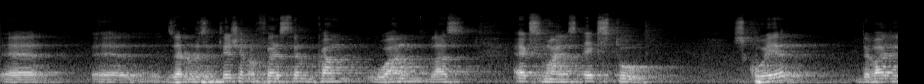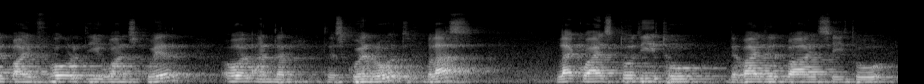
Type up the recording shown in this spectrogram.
uh, uh, the representation of first term become 1 plus x minus x2 square divided by 4d1 square, all under the square root, plus likewise 2d2 divided by c2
